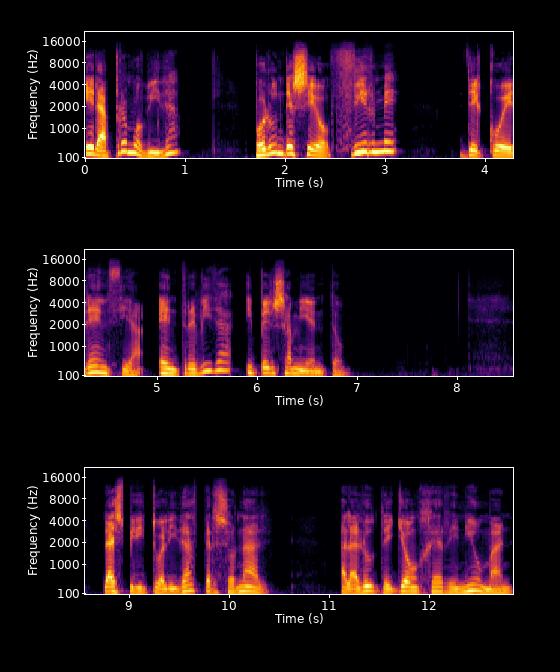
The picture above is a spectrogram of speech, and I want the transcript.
era promovida por un deseo firme de coherencia entre vida y pensamiento. La espiritualidad personal, a la luz de John Henry Newman,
